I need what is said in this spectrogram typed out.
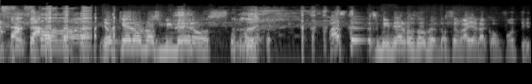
eso es todo. Yo quiero unos mineros. Pastes mineros, no, me- no se vayan a confundir.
